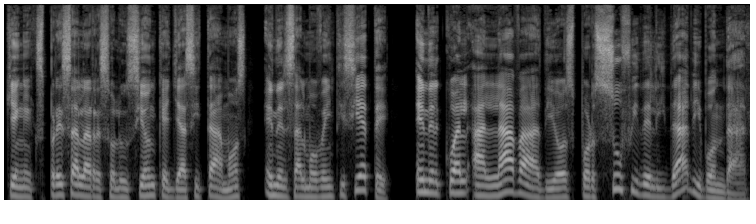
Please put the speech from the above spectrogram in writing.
quien expresa la resolución que ya citamos en el Salmo 27, en el cual alaba a Dios por su fidelidad y bondad.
